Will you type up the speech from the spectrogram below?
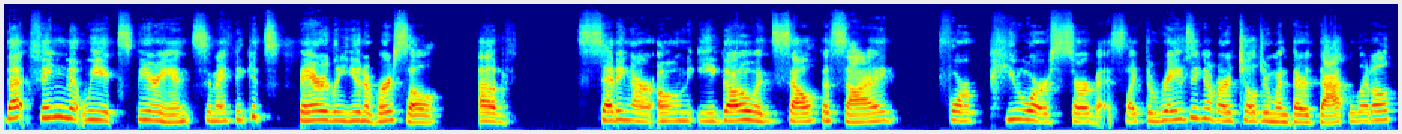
That thing that we experience, and I think it's fairly universal, of setting our own ego and self aside for pure service, like the raising of our children when they're that little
